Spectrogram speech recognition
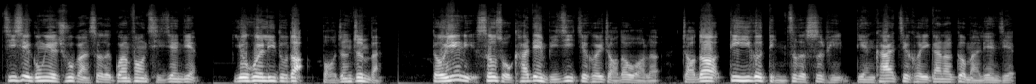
机械工业出版社的官方旗舰店，优惠力度大，保证正版。抖音里搜索“开店笔记”就可以找到我了，找到第一个顶字的视频，点开就可以看到购买链接。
